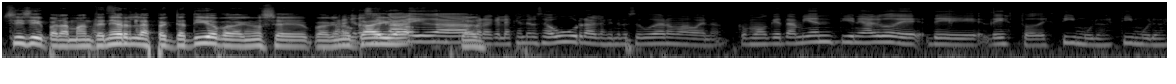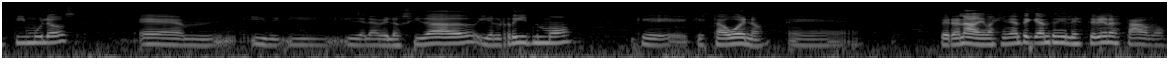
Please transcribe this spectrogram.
Sí, sí, para mantener la expectativa, para que no se, para que para no que caiga. no se caiga, Claro. para que la gente no se aburra, la gente no se duerma, bueno, como que también tiene algo de, de, de esto, de estímulos, estímulos, estímulos, eh, y, de- y- y de la velocidad y el ritmo, que, que está bueno. eh, pero nada, imagínate que antes del estreno estábamos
